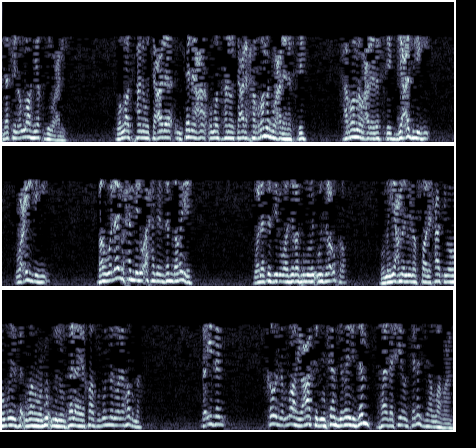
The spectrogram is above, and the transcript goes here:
لكن الله يقدر عليه. والله سبحانه وتعالى امتنع والله سبحانه وتعالى حرمه على نفسه حرمه على نفسه بعدله وعلمه. فهو لا يحمل أحدا ذنب غيره ولا تزر وازرة وزر أخرى. ومن يعمل من الصالحات وهو مؤمن فلا يخاف ظلما ولا هضما. فإذا كون الله يعاقب الإنسان بغير ذنب هذا شيء تنزه الله عنه.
